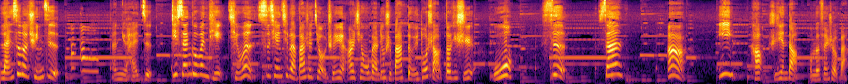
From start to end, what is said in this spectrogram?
蓝色的裙子。啊女孩子第三个问题，请问四千七百八十九乘以二千五百六十八等于多少？倒计时五、四、三、二、一，好，时间到，我们分手吧。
